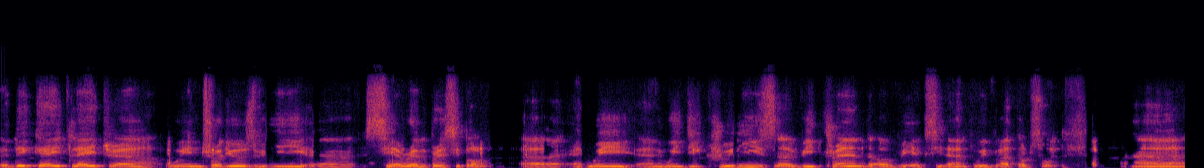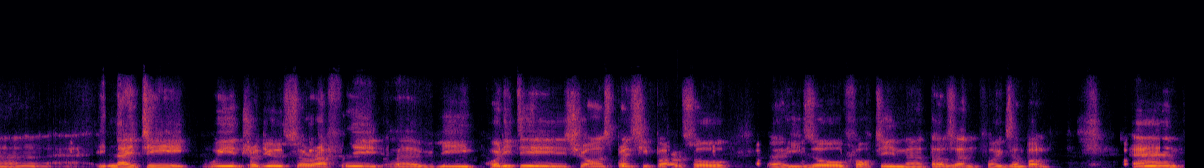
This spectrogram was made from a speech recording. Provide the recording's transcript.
a decade later, we introduced the uh, CRM principle, uh, and we and we decrease uh, the trend of the accident with that also. Uh, in 90, we introduced uh, roughly uh, the quality insurance principle, so ISO 14000, for example. And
